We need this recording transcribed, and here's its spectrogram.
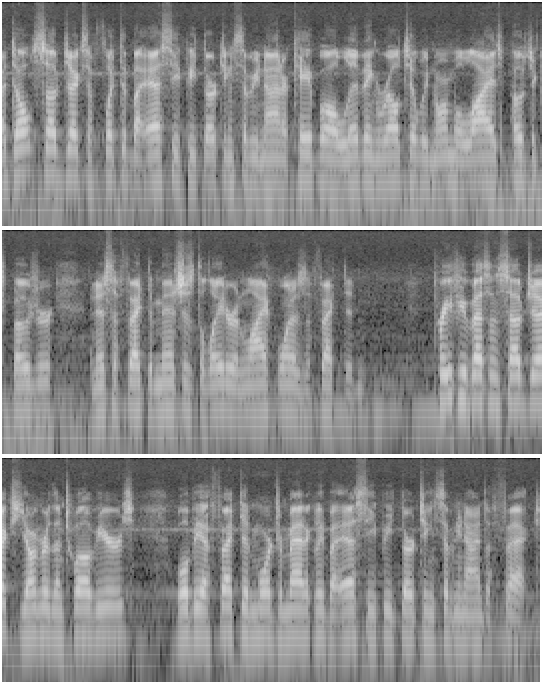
Adult subjects afflicted by SCP-1379 are capable of living relatively normal lives post-exposure, and this effect diminishes the later in life one is affected. Prepubescent subjects, younger than 12 years, will be affected more dramatically by SCP-1379's effect.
